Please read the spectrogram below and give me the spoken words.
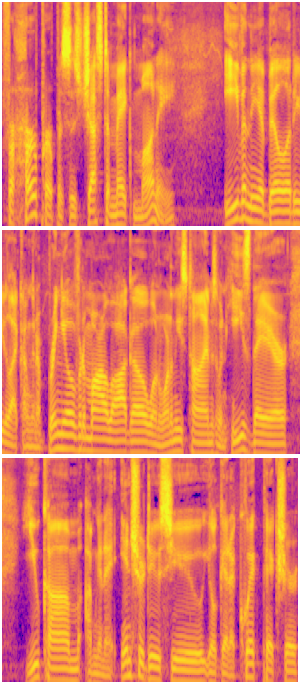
for her purposes just to make money even the ability like i'm going to bring you over to mar-a-lago when one of these times when he's there you come, I'm going to introduce you, you'll get a quick picture.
